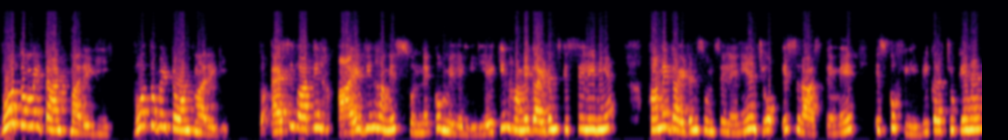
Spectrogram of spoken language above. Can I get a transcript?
वो तुम्हें टांट मारेगी, वो तुम्हें टोंट मारेगी। तो ऐसी बातें आए दिन हमें सुनने को मिलेंगी। लेकिन हमें गाइडेंस किससे लेनी है? हमें गाइडेंस उनसे लेनी है जो इस रास्ते में इसको फील भी कर चुके हैं,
